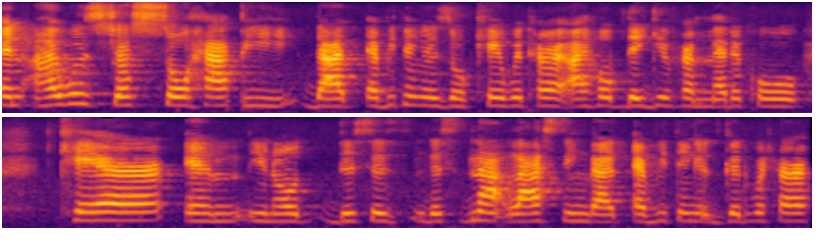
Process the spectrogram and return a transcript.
and I was just so happy that everything is okay with her. I hope they give her medical care and you know this is this is not lasting that everything is good with her.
